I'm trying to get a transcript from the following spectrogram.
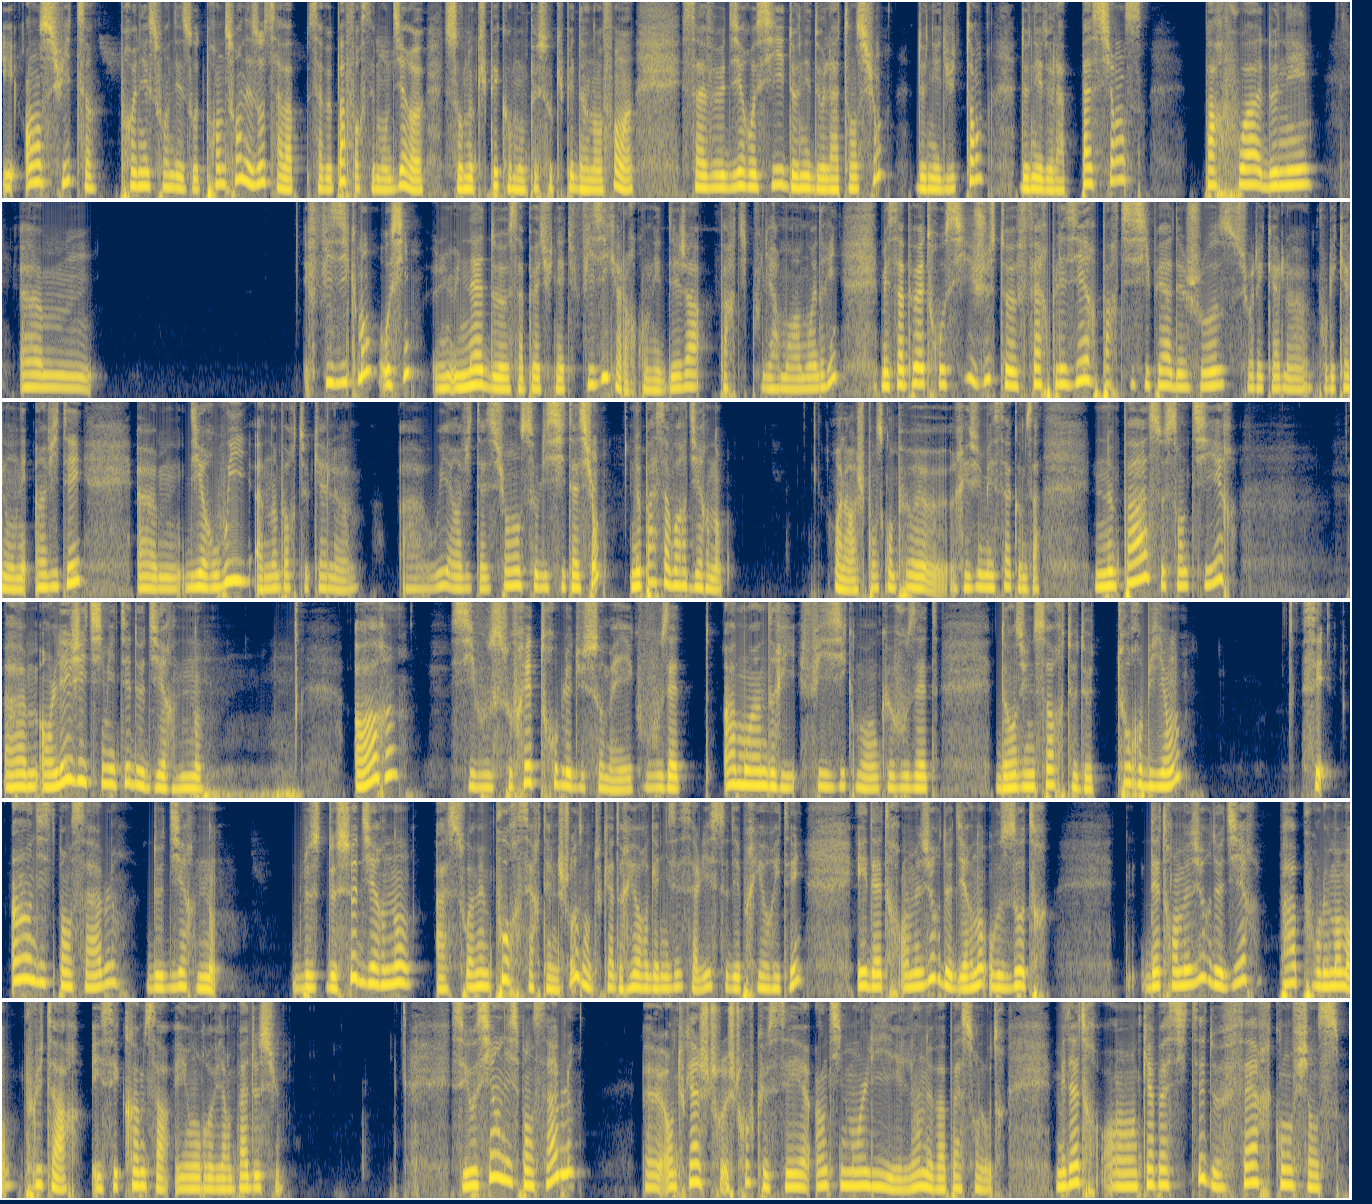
et ensuite prenez soin des autres. Prendre soin des autres, ça va, ça veut pas forcément dire euh, s'en occuper comme on peut s'occuper d'un enfant. Hein. Ça veut dire aussi donner de l'attention, donner du temps, donner de la patience, parfois donner euh, physiquement aussi. Une aide, ça peut être une aide physique alors qu'on est déjà particulièrement amoindri, mais ça peut être aussi juste faire plaisir, participer à des choses sur lesquelles, pour lesquelles on est invité, euh, dire oui à n'importe quelle euh, oui, invitation, sollicitation, ne pas savoir dire non. Voilà, je pense qu'on peut euh, résumer ça comme ça. Ne pas se sentir euh, en légitimité de dire non. Or, si vous souffrez de troubles du sommeil que vous êtes amoindri physiquement, que vous êtes dans une sorte de tourbillon, c'est indispensable de dire non. de se dire non à soi-même pour certaines choses, en tout cas de réorganiser sa liste des priorités, et d'être en mesure de dire non aux autres. D'être en mesure de dire pas pour le moment, plus tard, et c'est comme ça, et on revient pas dessus. C'est aussi indispensable, euh, en tout cas je, trouve que c'est intimement lié, l'un ne va pas sans l'autre, mais d'être en capacité de faire confiance.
